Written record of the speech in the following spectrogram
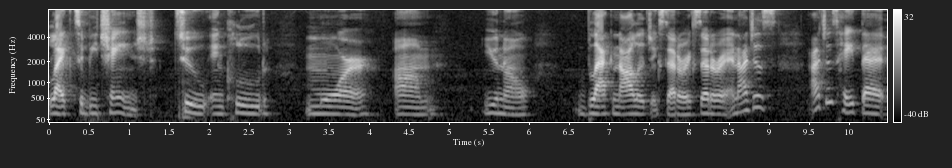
like to be changed to include more um you know black knowledge et cetera et cetera and i just i just hate that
